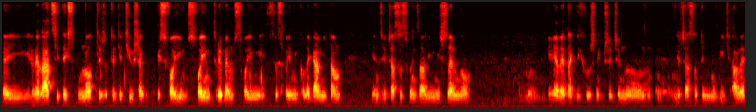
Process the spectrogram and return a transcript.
tej relacji, tej wspólnoty, że te dzieci już jakby swoim, swoim trybem, swoimi, ze swoimi kolegami tam więcej czasu spędzali niż ze mną. Wiele takich różnych przyczyn, no, nie czas o tym mówić, ale,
